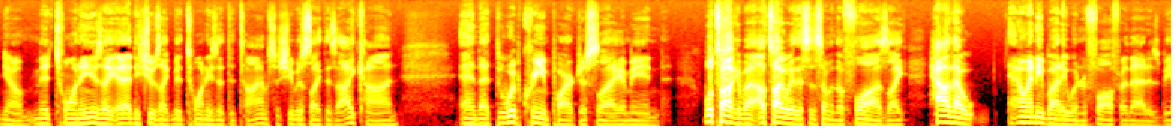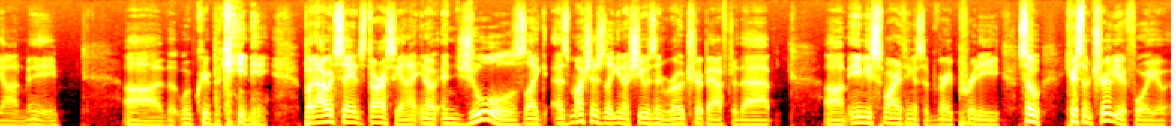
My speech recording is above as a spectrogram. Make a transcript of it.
you know mid twenties. I, I think she was like mid twenties at the time, so she was like this icon, and that whipped cream part, just like I mean, we'll talk about. I'll talk about this as some of the flaws, like how that how anybody wouldn't fall for that is beyond me. Uh, the whipped cream bikini, but I would say it's Darcy, and I, you know, and Jules, like as much as like you know, she was in Road Trip after that. Um, Amy Smart, I think, is a very pretty. So here's some trivia for you.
